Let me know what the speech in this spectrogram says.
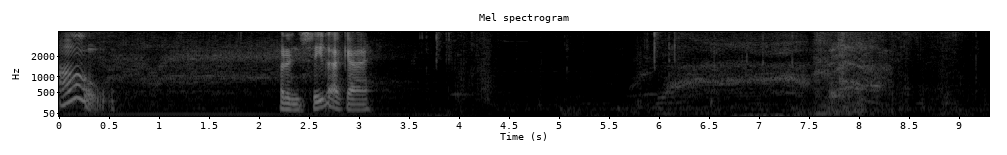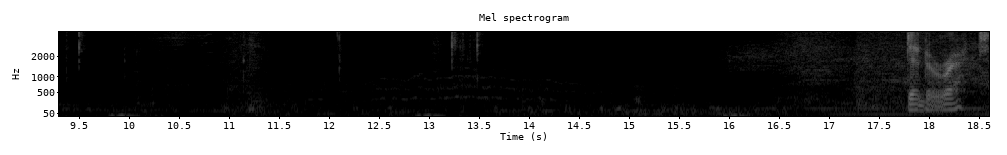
Oh. I didn't see that guy. Dead rat.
